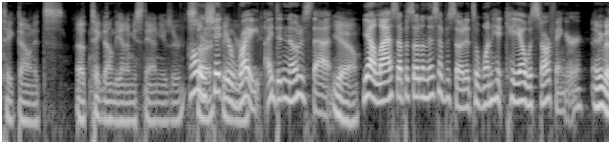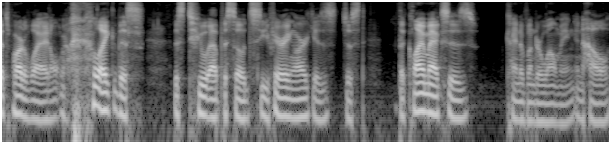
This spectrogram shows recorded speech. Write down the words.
take down its uh, take down the enemy stand user Holy shit, you're right. I didn't notice that. yeah Yeah, last episode and this episode, it's a one-hit KO with Starfinger. I think that's part of why I don't really like this this two episode seafaring arc is just the climax is kind of underwhelming in how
